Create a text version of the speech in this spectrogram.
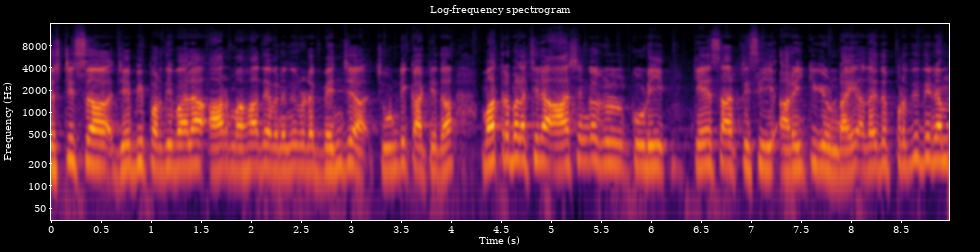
justice J B Pardiwala R Mahadevan എന്നിവരുടെ ബെഞ്ച് ചൂണ്ടിക്കാട്ടിയത്. മാത്രമല്ല ചില ആശങ്കകൾ കൂടി K S R T C അറിയിക്കുകയുണ്ടായി. അതായത് പ്രതിദിനം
